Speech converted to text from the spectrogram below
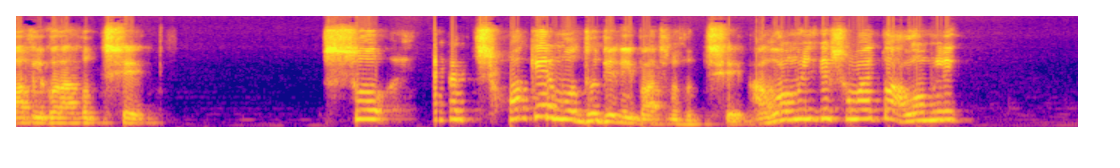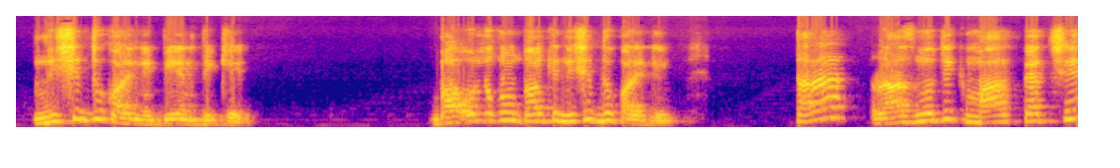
বাতিল করা হচ্ছে। সো একটা ছকের মধ্য দিয়ে নির্বাচন হচ্ছে। আওয়ামী লীগের সময় তো আওয়ামী লীগ নিষিদ্ধ করেনি বিএনপি কে বা অন্য কোনো দলকে নিষিদ্ধ করেনি। তারা রাজনৈতিক মার প্যাচে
